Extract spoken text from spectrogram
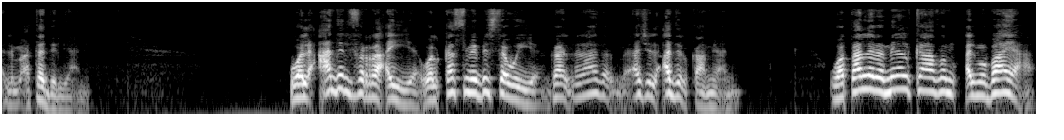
المعتدل يعني. والعدل في الرعية والقسم بالسوية قال هذا من أجل العدل قام يعني. وطلب من الكاظم المبايعة.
